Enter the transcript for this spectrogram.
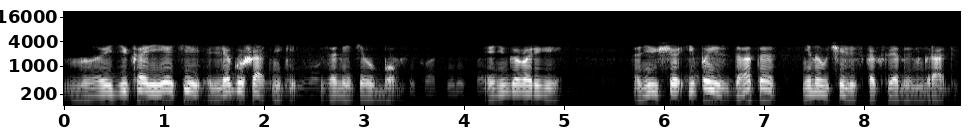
«Ну и дикари эти лягушатники», — заметил Бом. «И не говори, они еще и поезда-то не научились как следует грабить».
